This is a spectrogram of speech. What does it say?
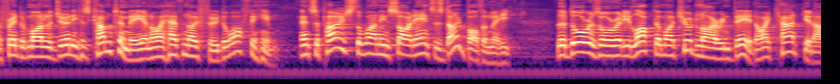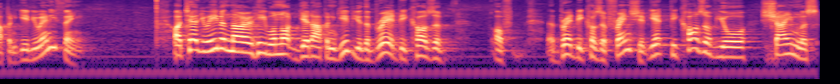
A friend of mine on a journey has come to me and I have no food to offer him. And suppose the one inside answers, Don't bother me. The door is already locked and my children are in bed. I can't get up and give you anything. I tell you, even though he will not get up and give you the bread because of, of uh, bread because of friendship, yet because of your shameless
